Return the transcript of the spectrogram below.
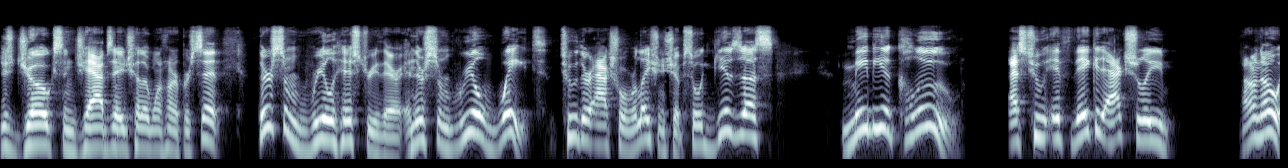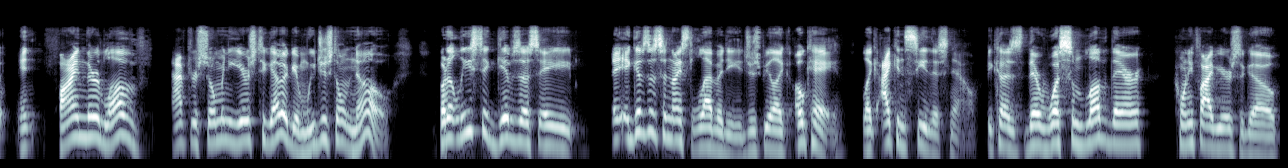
just jokes and jabs at each other 100%. There's some real history there and there's some real weight to their actual relationship. So it gives us maybe a clue as to if they could actually, I don't know, find their love after so many years together again. We just don't know. But at least it gives us a it gives us a nice levity. Just be like, okay, like I can see this now because there was some love there 25 years ago.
